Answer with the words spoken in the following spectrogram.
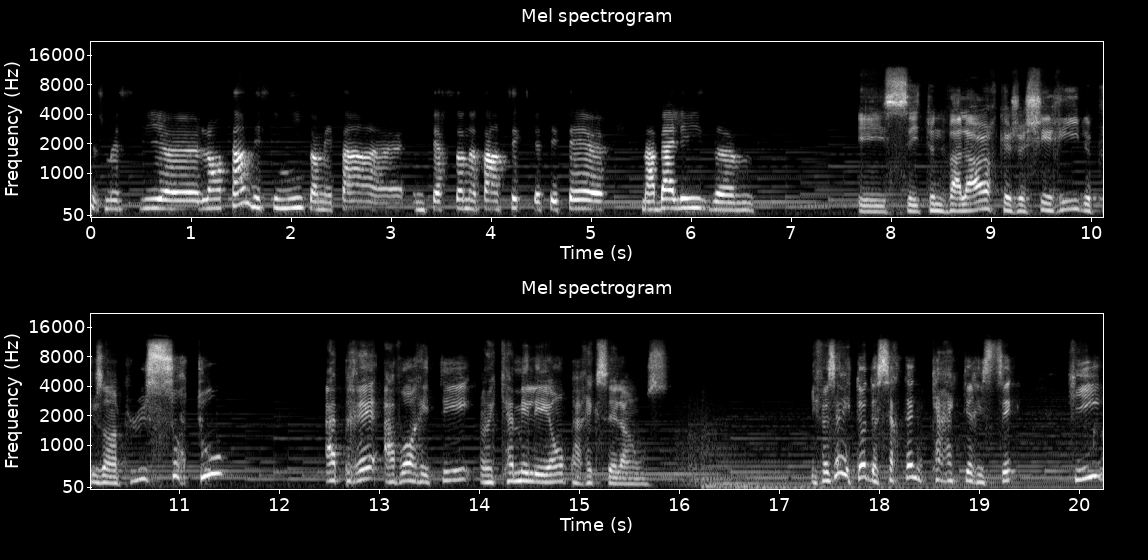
Je me suis euh, longtemps définie comme étant euh, une personne authentique, que c'était ma balise. Et c'est une valeur que je chéris de plus en plus, surtout après avoir été un caméléon par excellence. Il faisait état de certaines caractéristiques qui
